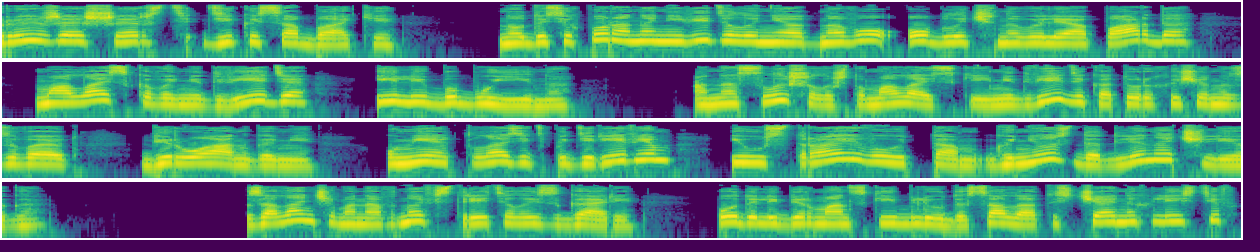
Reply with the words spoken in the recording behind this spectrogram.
рыжая шерсть дикой собаки, но до сих пор она не видела ни одного облачного леопарда, малайского медведя или бабуина. Она слышала, что малайские медведи, которых еще называют беруангами, умеют лазить по деревьям и устраивают там гнезда для ночлега. За ланчем она вновь встретилась с Гарри. Подали бирманские блюда, салат из чайных листьев,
